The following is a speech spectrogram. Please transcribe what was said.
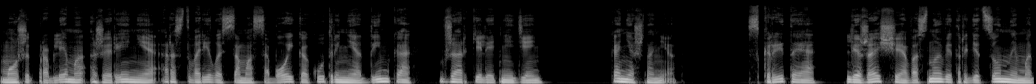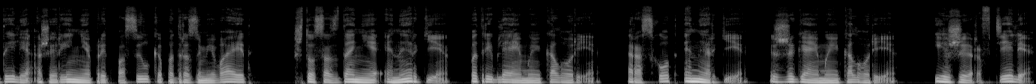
Может, проблема ожирения растворилась сама собой, как утренняя дымка в жаркий летний день? Конечно, нет. Скрытая, Лежащая в основе традиционной модели ожирения предпосылка подразумевает, что создание энергии, потребляемые калории, расход энергии, сжигаемые калории, и жир в теле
